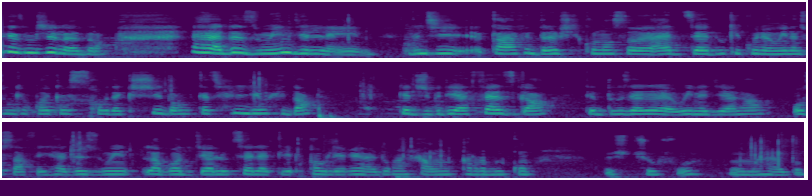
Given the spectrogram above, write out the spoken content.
كتمشي الهضرة. هذا زوين ديال العين. بنتي كعارفين الدراري فاش كيكونوا عاد زادو كيكونوا عويناتهم كيبقاو يتلصقوا داكشي donc كتحلي وحدة. كتجبديها فازقه كدوز على العوينه ديالها. وصافي هذا زوين. لابوط ديالو تالات اللي بقاو لي غير هادو. غنحاول نقرب لكم باش تشوفوه. هما هادو.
